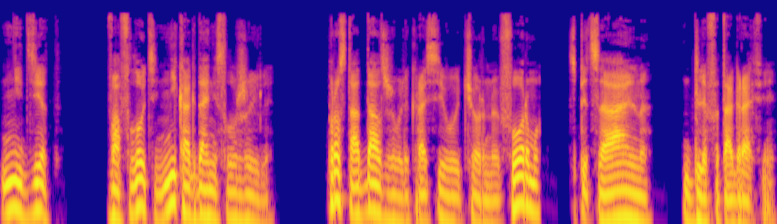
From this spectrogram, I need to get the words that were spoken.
ни дед во флоте никогда не служили. Просто одалживали красивую черную форму специально для фотографии.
